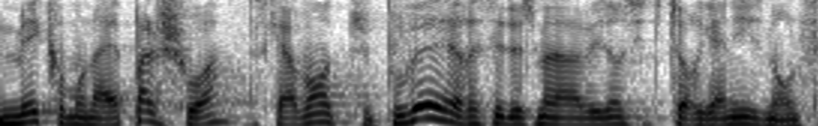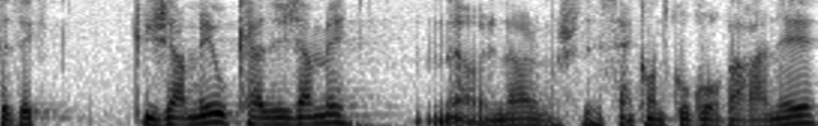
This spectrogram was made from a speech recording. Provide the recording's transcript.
Mais comme on n'avait pas le choix, parce qu'avant, tu pouvais rester deux semaines à la maison si tu t'organises, mais on le faisait jamais ou quasi jamais. En général, moi, je faisais 50 concours par année.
